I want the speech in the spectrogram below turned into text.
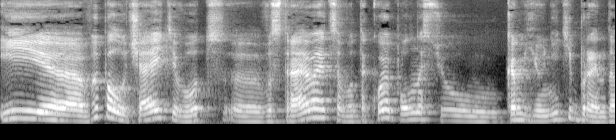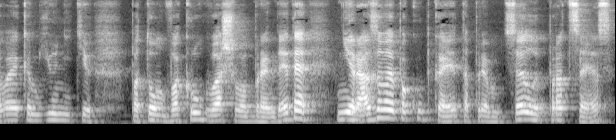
И э, вы получаете, вот, э, выстраивается вот такое полностью комьюнити, брендовое комьюнити, потом вокруг вашего бренда. Это не разовая покупка, это прям целый процесс.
